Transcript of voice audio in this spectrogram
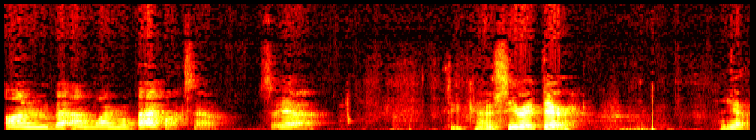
on, on wire remote back box now. So yeah. So you can kind of see right there. So yeah.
